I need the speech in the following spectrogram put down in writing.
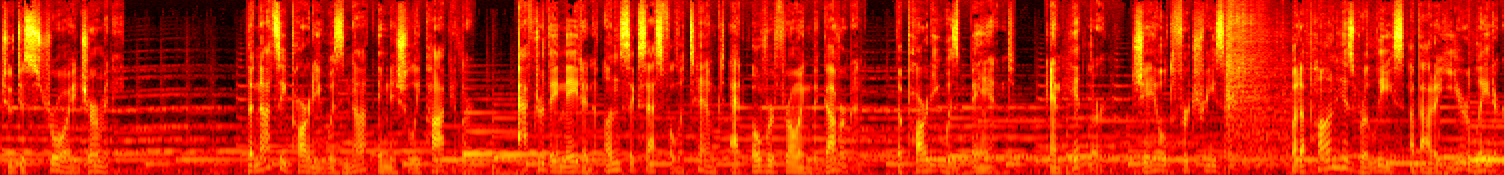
to destroy Germany. The Nazi Party was not initially popular. After they made an unsuccessful attempt at overthrowing the government, the party was banned and Hitler jailed for treason. But upon his release about a year later,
